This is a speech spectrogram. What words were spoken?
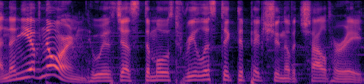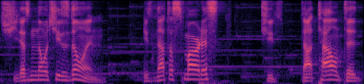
and then you have Norn, who is just the most realistic depiction of a child her age. She doesn't know what she's doing. She's not the smartest. She's not talented.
